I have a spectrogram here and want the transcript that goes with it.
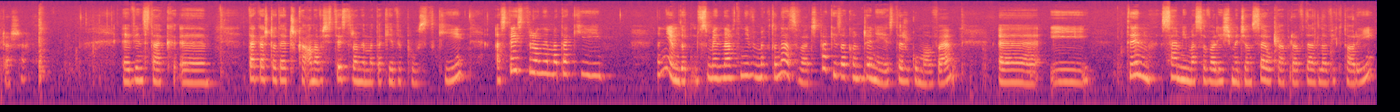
proszę. E, Więc tak, e, taka szczoteczka, ona właśnie z tej strony ma takie wypustki, a z tej strony ma taki, no nie wiem, do, w sumie nawet nie wiem jak to nazwać, takie zakończenie jest też gumowe e, i tym sami masowaliśmy dziąsełka, prawda, dla Wiktorii.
